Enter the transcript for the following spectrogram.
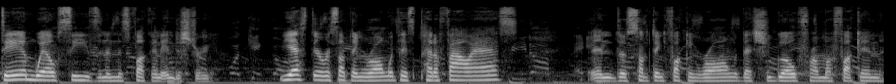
damn well seasoned in this fucking industry. Yes, there was something wrong with his pedophile ass, and there's something fucking wrong that you go from a fucking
